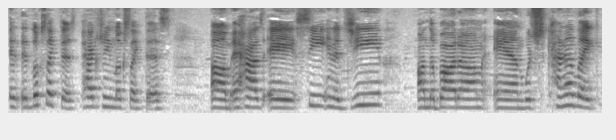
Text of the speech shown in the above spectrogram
it, it looks like this packaging looks like this um, it has a C and a G on the bottom and which kind of like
